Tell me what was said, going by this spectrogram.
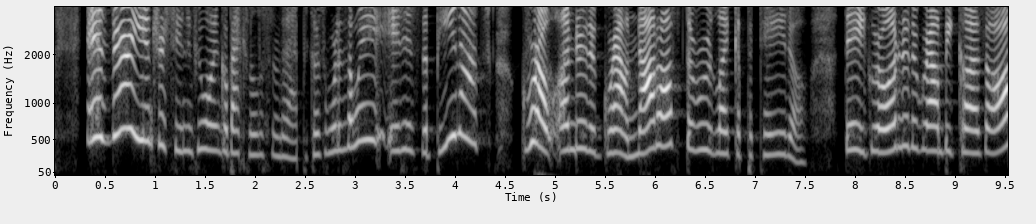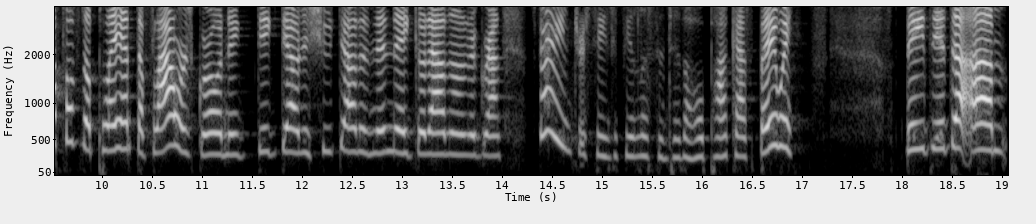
it's very interesting if you want to go back and listen to that because one of the way it is the peanuts grow under the ground, not off the root like a potato. They grow under the ground because off of the plant the flowers grow and they dig down and shoot down and then they go down underground. It's very interesting if you listen to the whole podcast. But anyways, they did the um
